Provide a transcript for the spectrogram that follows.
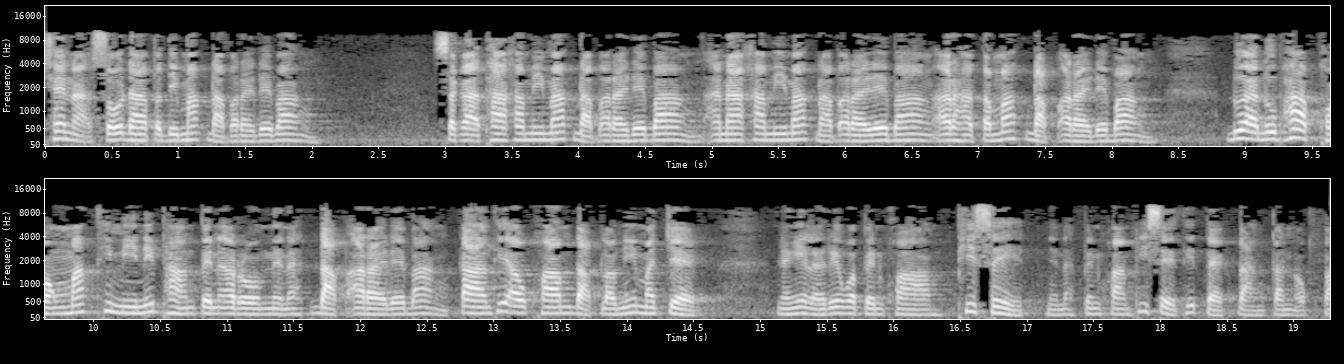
เช่นอะโซดาปฏิมักดับอะไรได้บ้าง สกทาคามิมักดับอะไรได้บ้าง อนาคามิมักดับอะไรได้บ้าง อรหัตมักดับอะไรได้บ้าง ด้วยอนุภาพของมักที่มีนิพพานเป็นอารมณ์เนี่ยนะดับอะไรได้บ้าง การที่เอาความดับเหล่านี้มาแจก อย่างนี้แหละเรียกว่าเป็นความพิเศษเนี่ยนะเป็นความพิเศษที่แตกต่างกันออกไป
